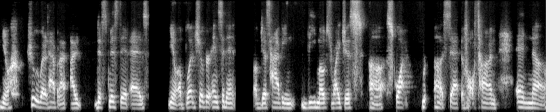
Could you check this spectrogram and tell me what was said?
you know, truly what had happened. I, I dismissed it as you know, a blood sugar incident of just having the most righteous uh, squat uh, set of all time. And, uh,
